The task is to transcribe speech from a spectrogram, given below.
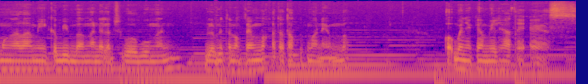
mengalami kebimbangan dalam sebuah hubungan belum ditembak-tembak atau takut menembak. Kok banyak yang milih HTS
